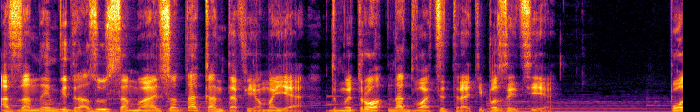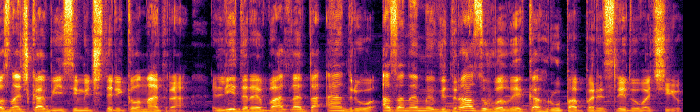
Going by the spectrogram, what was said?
а за ним відразу Самуельсон та Кантафіо має. Дмитро на 23-й позиції. Позначка 8,4 км. Лідери Ветле та Ендрю, а за ними відразу велика група переслідувачів.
